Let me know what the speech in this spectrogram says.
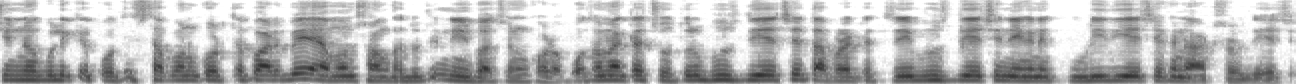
চিহ্নগুলিকে প্রতিস্থাপন করতে পারবে। এমন সংখ্যা দুটি নির্বাচন করো। প্রথমে একটা চতুর্ভুজ দিয়েছে, তারপর একটা ত্রিভুজ দিয়েছেন এখানে কুড়ি দিয়েছে, এখানে আঠারো দিয়েছে।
